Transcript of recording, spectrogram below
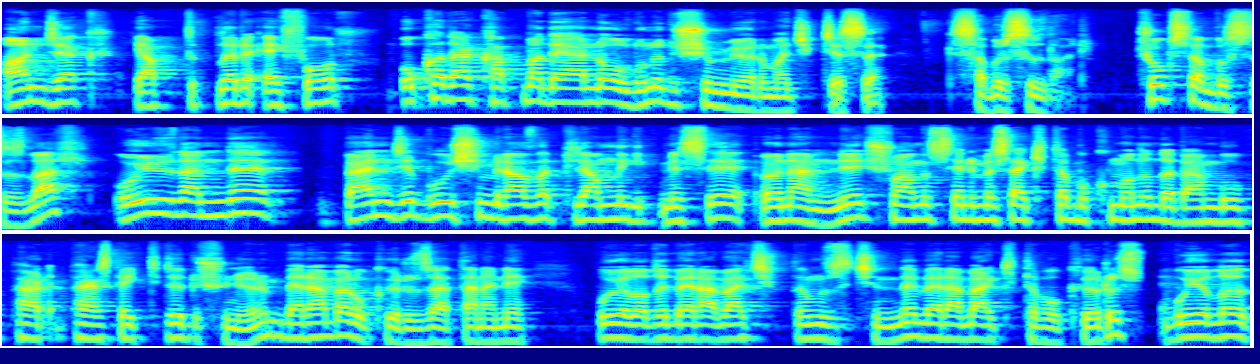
Ancak yaptıkları efor o kadar katma değerli olduğunu düşünmüyorum açıkçası. Sabırsızlar. Çok sabırsızlar. O yüzden de bence bu işin biraz da planlı gitmesi önemli. Şu anda senin mesela kitap okumanı da ben bu per- perspektifte düşünüyorum. Beraber okuyoruz zaten hani bu yola da beraber çıktığımız için de beraber kitap okuyoruz. Bu yola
